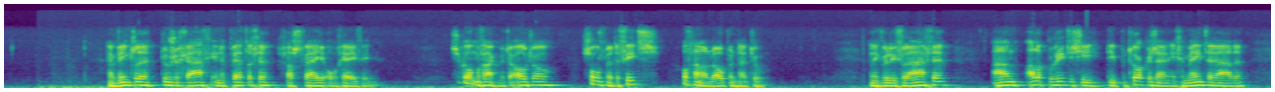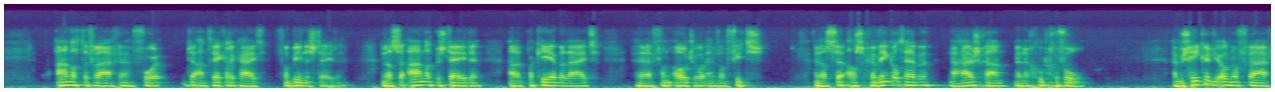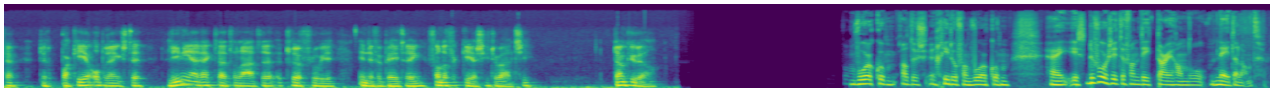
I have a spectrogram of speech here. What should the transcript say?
En winkelen doen ze graag in een prettige, gastvrije omgeving. Ze komen vaak met de auto, soms met de fiets of gaan er lopend naartoe. En ik wil u vragen aan alle politici die betrokken zijn in gemeenteraden aandacht te vragen voor de aantrekkelijkheid van binnensteden. En dat ze aandacht besteden aan het parkeerbeleid uh, van auto en van fiets. En dat ze als ze gewinkeld hebben naar huis gaan met een goed gevoel. En misschien kunt u ook nog vragen de parkeeropbrengsten linea recta te laten terugvloeien in de verbetering van de verkeerssituatie. Dank u wel. Van Voorkom, al dus Guido van Voorkom. Hij is de voorzitter van Detailhandel Nederland.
